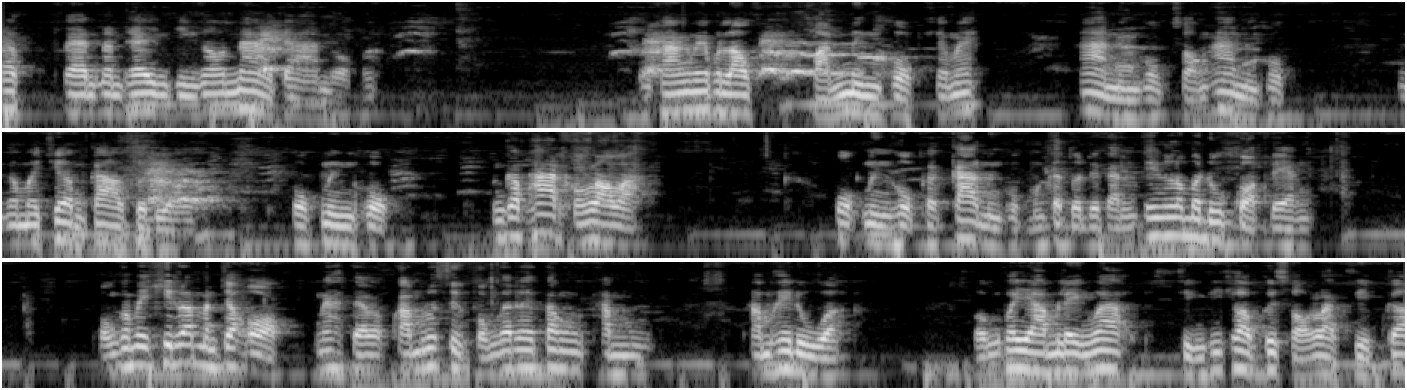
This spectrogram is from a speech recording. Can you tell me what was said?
้า แฟนพันธ์แท้จริงๆเขาหน่าจะอ่านออกนะบางครั้งเนี่ยพอเราฝันหนึ่งหกใช่ไหมห้าหนึ่งหกสองห้าหนึ่งหกมันก็มาเชื่อมเก้าตัวเดียวหกหนึ่งหกมันก็พลาดของเราอะหกหนึ่งหกกับเก้าหนึ่งหกมันก็ตัวเดียวกันที่เรามาดูกรอบแดง ผมก็ไม่คิดว่ามันจะออกนะ แต่ความรู้สึกผมก็ได้ต้องทำทำให้ดูอะผมพยายามเล็งว่าสิ่งที่ชอบคือสองหลักสิบก็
